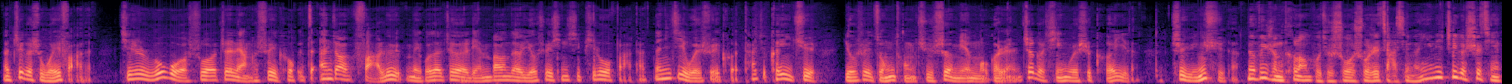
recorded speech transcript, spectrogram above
那这个是违法的。其实，如果说这两个说客在按照法律，美国的这个联邦的游说信息披露法，他登记为说客，他就可以去游说总统去赦免某个人，这个行为是可以的，是允许的。那为什么特朗普就说说是假新闻？因为这个事情，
